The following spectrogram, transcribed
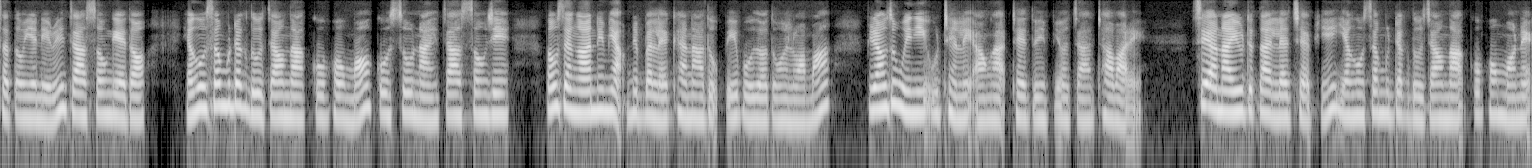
73ရက်နေ့တွင်ကြာဆုံးခဲ့သော ရန်ကုန်စက်မှုတက္ကသိုလ်ကျောင်းသားကိုဖုံမော်ကိုစိုးနိုင်ကြာဆုံးခြင်း35နှစ်မြောက်နှစ်ပတ်လည်ခမ်းနားသို့ပေးပို့သောသွန်လွှာမှာပြည်ထောင်စုဝန်ကြီးဦးထင်လင်းအောင်ကထည့်သွင်းပြောကြားထားပါတယ်။ဆီယနာယူတတိုက်လက်ချက်ဖြင့်ရန်ကုန်စက်မှုတက္ကသိုလ်ကျောင်းသားကိုဖုံးမော်နဲ့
